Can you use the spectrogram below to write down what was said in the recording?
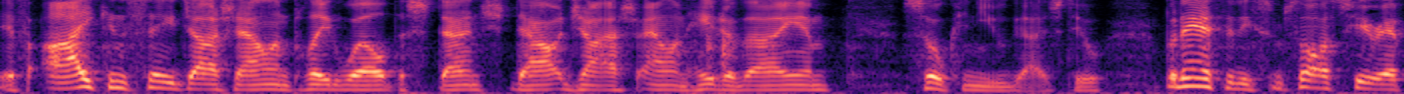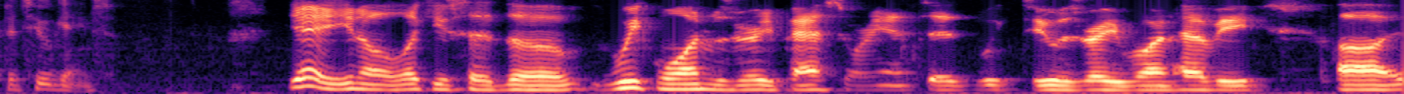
If I can say Josh Allen played well, the stench Josh Allen hater that I am, so can you guys too. But Anthony, some thoughts here after two games. Yeah, you know, like you said, the week one was very pass oriented. Week two was very run heavy. Uh,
